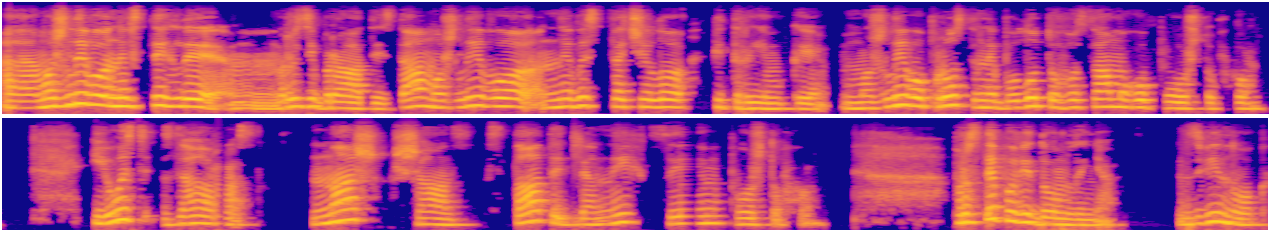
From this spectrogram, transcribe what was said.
Е, можливо, не встигли розібратись, да? можливо, не вистачило підтримки, можливо, просто не було того самого поштовху. І ось зараз наш шанс стати для них цим поштовхом. Просте повідомлення, дзвінок,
